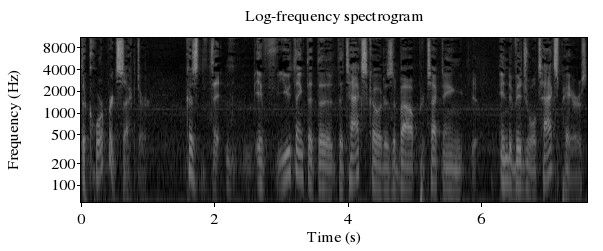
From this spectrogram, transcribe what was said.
the corporate sector. Because if you think that the, the tax code is about protecting individual taxpayers,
